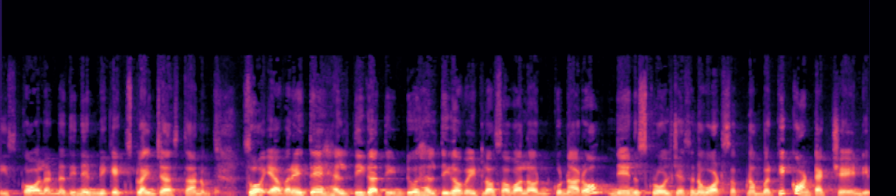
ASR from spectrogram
తీసుకోవాలన్నది నేను మీకు ఎక్స్ప్లెయిన్ చేస్తాను. సో ఎవరైతే హెల్తీగా తింటూ హెల్తీగా వెయిట్ లాస్ అవ్వాలనుకున్నారో నేను స్క్రోల్ చేసిన వాట్సాప్ నంబర్కి కాంటాక్ట్ చేయండి.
